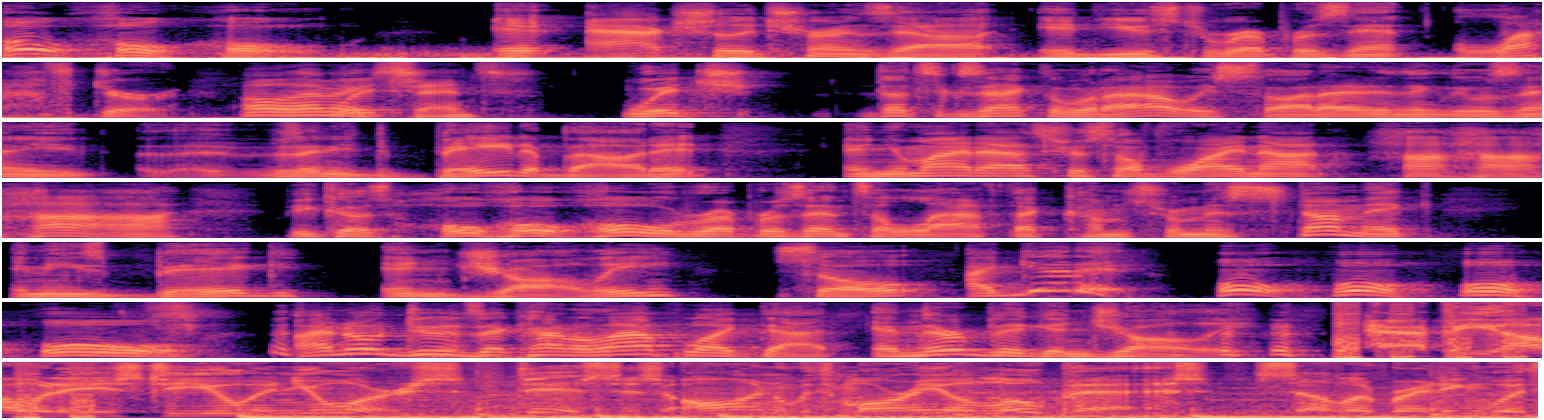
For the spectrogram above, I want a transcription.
ho, ho, ho. It actually turns out it used to represent laughter. Oh, that makes which- sense. Which that's exactly what I always thought. I didn't think there was any uh, there was any debate about it. And you might ask yourself, why not ha ha ha? Because ho ho ho represents a laugh that comes from his stomach, and he's big and jolly. So I get it. Ho ho ho ho. I know dudes that kind of laugh like that, and they're big and jolly. Happy holidays to you and yours. This is On with Mario Lopez, celebrating with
